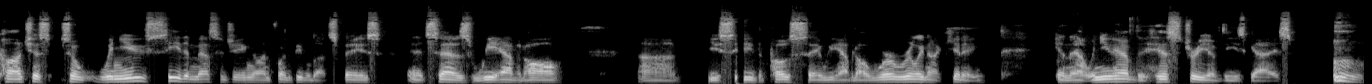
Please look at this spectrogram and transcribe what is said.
conscious so when you see the messaging on for the people space and it says we have it all. Uh, you see the posts say we have it all. We're really not kidding in that when you have the history of these guys,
